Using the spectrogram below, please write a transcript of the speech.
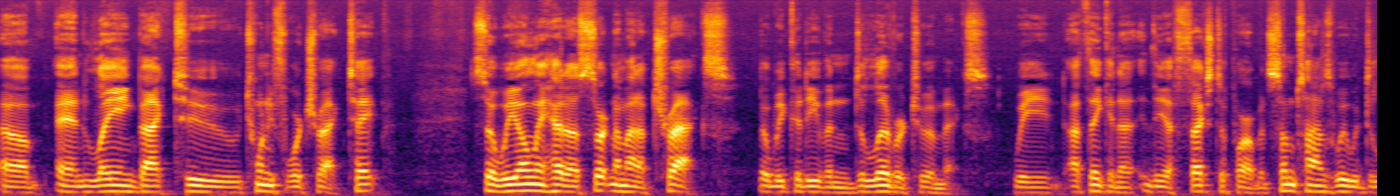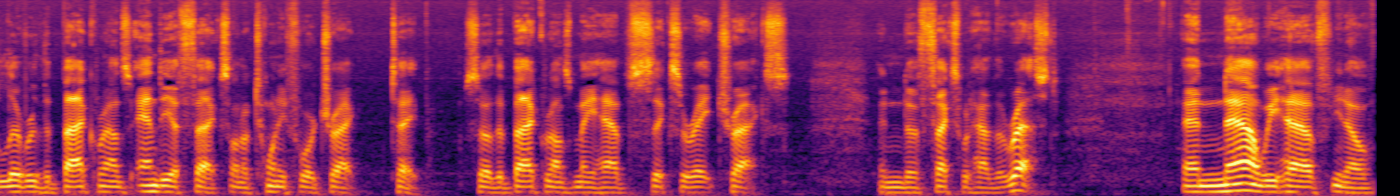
um, and laying back to 24 track tape. So we only had a certain amount of tracks that we could even deliver to a mix. We, I think, in, a, in the effects department, sometimes we would deliver the backgrounds and the effects on a 24 track tape. So the backgrounds may have six or eight tracks, and the effects would have the rest. And now we have, you know,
